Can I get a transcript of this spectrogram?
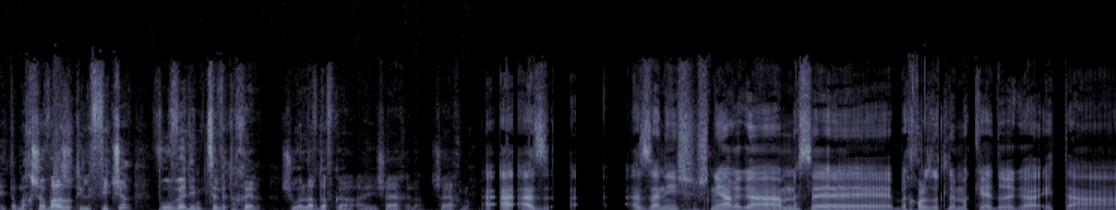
את המחשבה הזאת לפיצ'ר, והוא עובד עם צוות אחר, שהוא עליו דווקא אה, שייך אליו, שייך לו. אז, אז אני שנייה רגע מנסה בכל זאת למקד רגע את ה...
